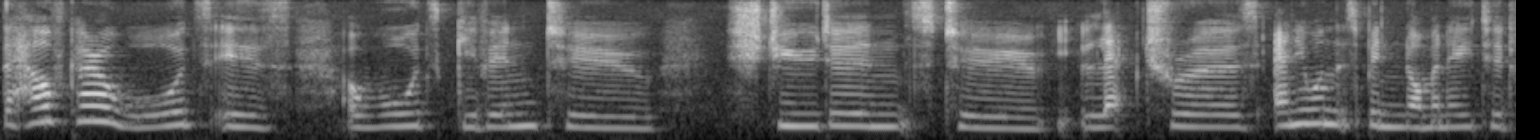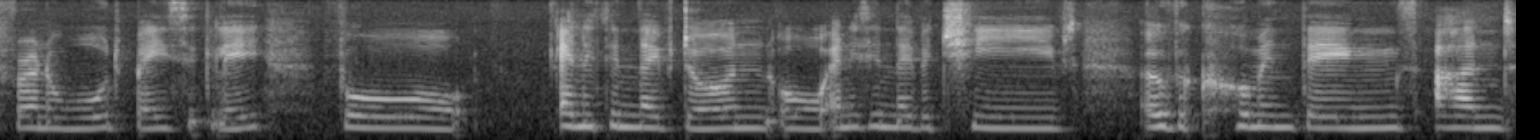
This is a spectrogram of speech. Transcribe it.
The Healthcare Awards is awards given to students, to lecturers, anyone that's been nominated for an award, basically, for anything they've done or anything they've achieved, overcoming things, and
